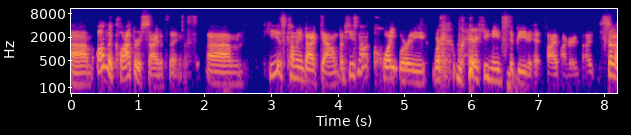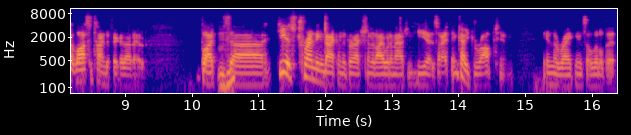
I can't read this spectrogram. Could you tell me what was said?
Um, on the Clapper side of things, um, he is coming back down, but he's not quite where he where where he needs to be to hit 500. He's still got lots of time to figure that out. But mm-hmm. uh, he is trending back in the direction that I would imagine he is, and I think I dropped him in the rankings a little bit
